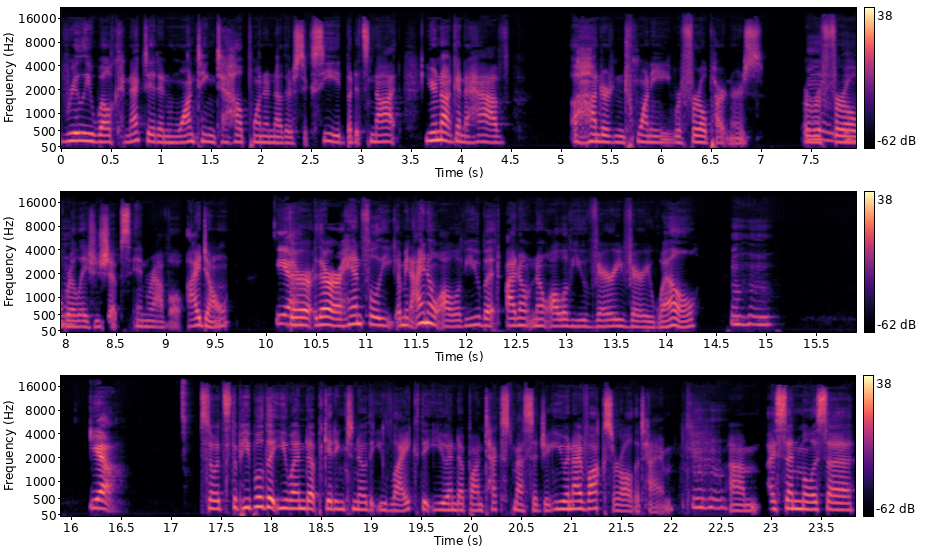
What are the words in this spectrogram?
really well connected and wanting to help one another succeed but it's not you're not going to have 120 referral partners or mm, mm-hmm. referral relationships in ravel i don't yeah there there are a handful i mean i know all of you but i don't know all of you very very well mm-hmm. yeah so it's the people that you end up getting to know that you like that you end up on text messaging. You and I Voxer all the time. Mm-hmm. Um, I send Melissa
